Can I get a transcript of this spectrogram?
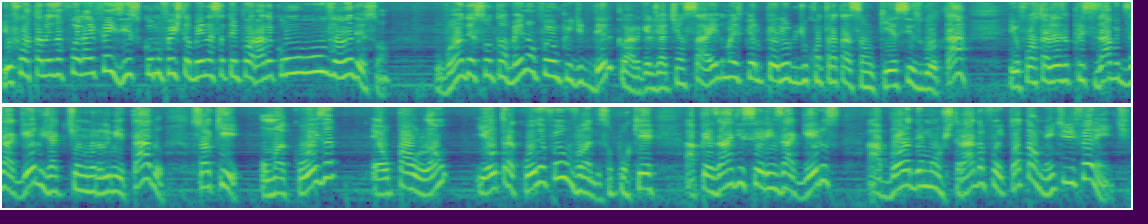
E o Fortaleza foi lá e fez isso, como fez também nessa temporada com o Wanderson. O Wanderson também não foi um pedido dele, claro, que ele já tinha saído, mas pelo período de contratação que ia se esgotar, e o Fortaleza precisava de zagueiro, já que tinha um número limitado. Só que uma coisa é o Paulão e outra coisa foi o Wanderson, porque apesar de serem zagueiros, a bola demonstrada foi totalmente diferente.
